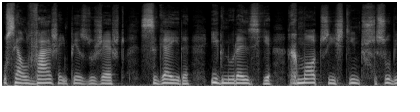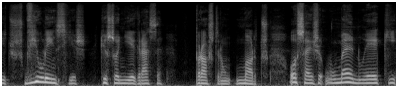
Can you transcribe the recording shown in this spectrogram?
o selvagem peso do gesto, cegueira, ignorância, remotos instintos súbitos, violências que o sonho e a graça prostram mortos. Ou seja, o humano é aqui,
